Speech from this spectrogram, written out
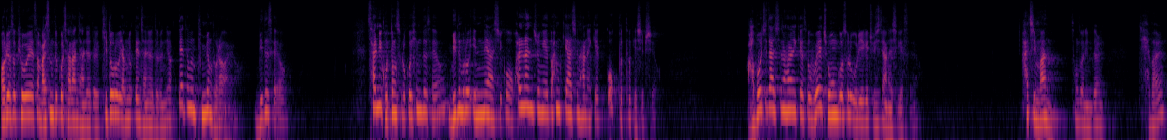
어려서 교회에서 말씀 듣고 자란 자녀들, 기도로 양육된 자녀들은요, 때 되면 분명 돌아와요. 믿으세요. 삶이 고통스럽고 힘드세요? 믿음으로 인내하시고 환란 중에도 함께 하신 하나님께 꼭 붙어 계십시오. 아버지 다시는 하나님께서 왜 좋은 것으로 우리에게 주시지 않으시겠어요? 하지만 성도님들 제발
